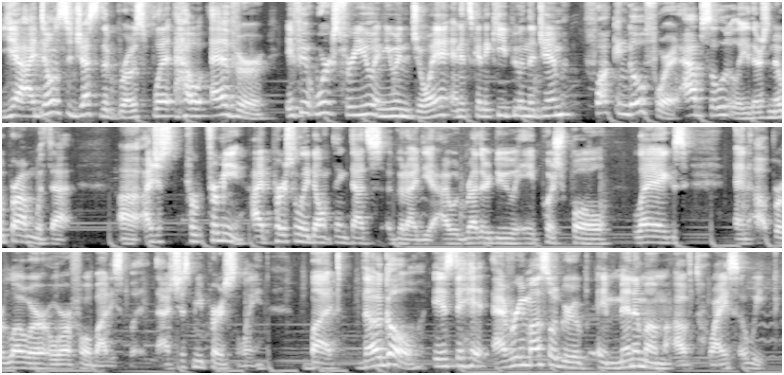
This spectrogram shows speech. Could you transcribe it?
yeah, I don't suggest the bro split. However, if it works for you and you enjoy it and it's going to keep you in the gym, fucking go for it. Absolutely. There's no problem with that. Uh, I just, for, for me, I personally don't think that's a good idea. I would rather do a push pull legs, an upper lower, or a full body split. That's just me personally. But the goal is to hit every muscle group a minimum of twice a week.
